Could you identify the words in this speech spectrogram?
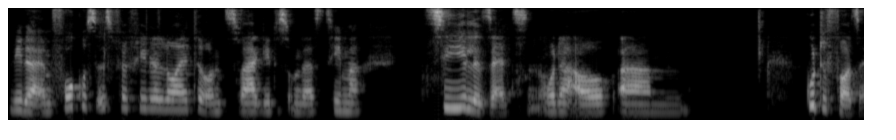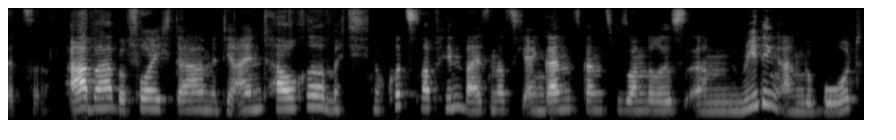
wieder im Fokus ist für viele Leute. Und zwar geht es um das Thema Ziele setzen oder auch ähm, gute Vorsätze. Aber bevor ich da mit dir eintauche, möchte ich noch kurz darauf hinweisen, dass ich ein ganz, ganz besonderes ähm, Reading-Angebot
